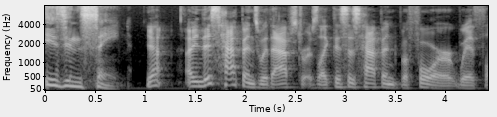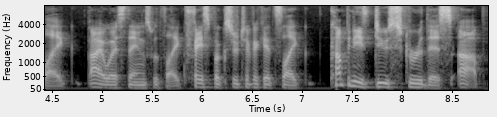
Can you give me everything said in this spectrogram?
Is insane. Yeah. I mean, this happens with app stores. Like, this has happened before with like iOS things, with like Facebook certificates. Like, companies do screw this up.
